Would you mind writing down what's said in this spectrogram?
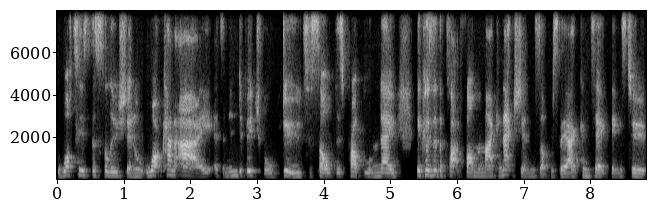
What is the solution? What can I, as an individual, do to solve this problem now? Because of the platform and my connections, obviously, I can take things to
